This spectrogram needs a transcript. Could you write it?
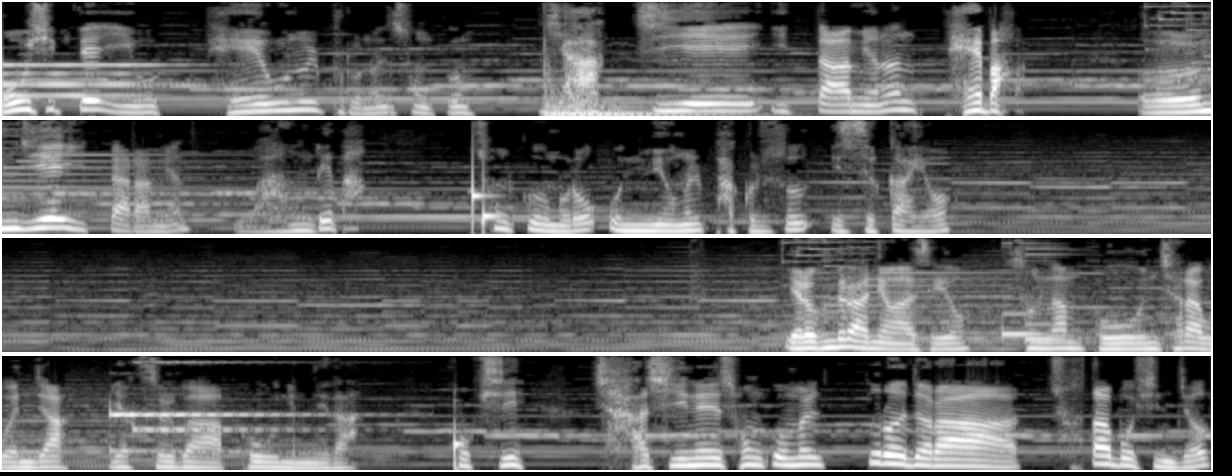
50대 이후 대운을 부르는 손금 약지에 있다면 대박 엄지에 있다라면 왕대박 손금으로 운명을 바꿀 수 있을까요? 여러분들 안녕하세요. 성남 보은철학 원자 역술가 보은입니다. 혹시 자신의 손금을 뚫어져라 쳐다보신 적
